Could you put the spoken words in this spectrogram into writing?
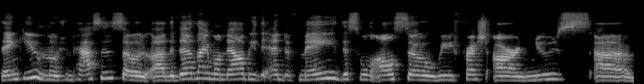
Thank you, motion passes. So uh, the deadline will now be the end of May. This will also refresh our news. uh,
